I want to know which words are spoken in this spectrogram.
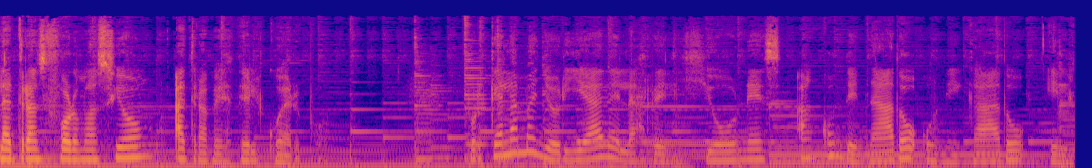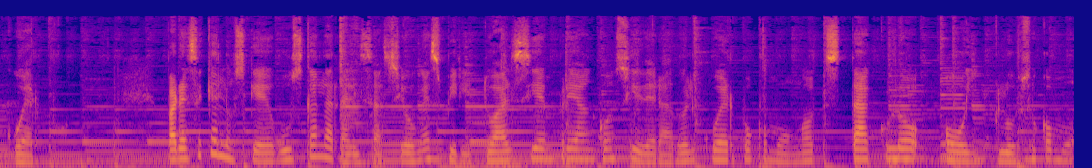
La transformación a través del cuerpo. ¿Por qué la mayoría de las religiones han condenado o negado el cuerpo? Parece que los que buscan la realización espiritual siempre han considerado el cuerpo como un obstáculo o incluso como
